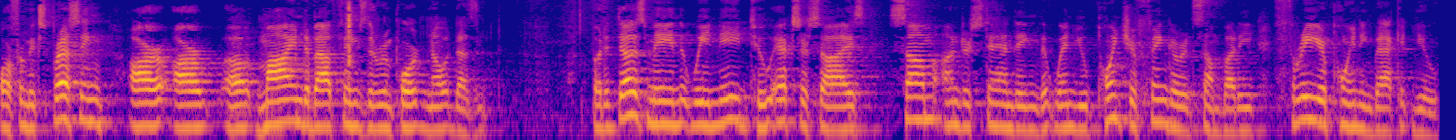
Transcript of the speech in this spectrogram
or from expressing our, our uh, mind about things that are important. No, it doesn't. But it does mean that we need to exercise some understanding that when you point your finger at somebody, three are pointing back at you.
